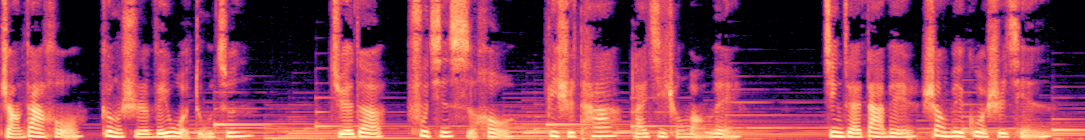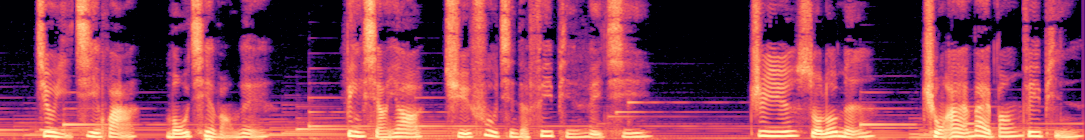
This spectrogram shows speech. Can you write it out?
长大后更是唯我独尊，觉得父亲死后必是他来继承王位，竟在大卫尚未过世前，就已计划谋窃王位，并想要娶父亲的妃嫔为妻。至于所罗门，宠爱外邦妃嫔，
